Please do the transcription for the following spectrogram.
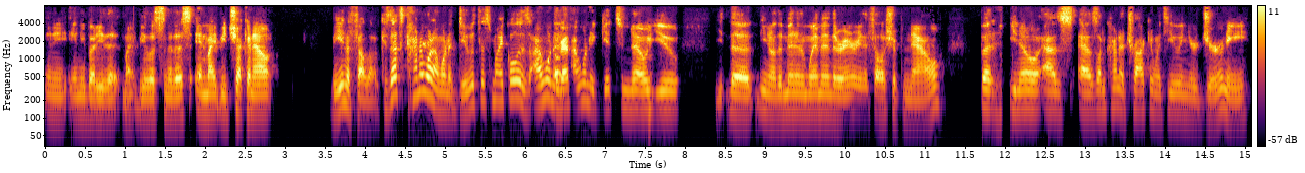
any anybody that might be listening to this and might be checking out being a fellow because that's kind of what I want to do with this. Michael is I want to okay. I want to get to know you, the you know the men and women that are entering the fellowship now but mm-hmm. you know, as as I'm kind of tracking with you in your journey,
